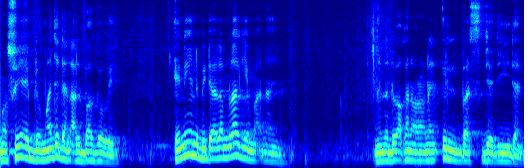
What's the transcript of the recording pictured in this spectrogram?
Maksudnya Ibnu Majah dan Al-Baghawi. Ini lebih dalam lagi maknanya. Yang doakan orang lain ilbas jadidan.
